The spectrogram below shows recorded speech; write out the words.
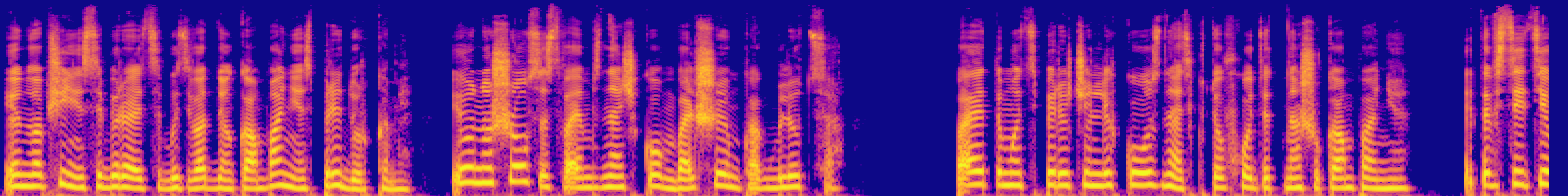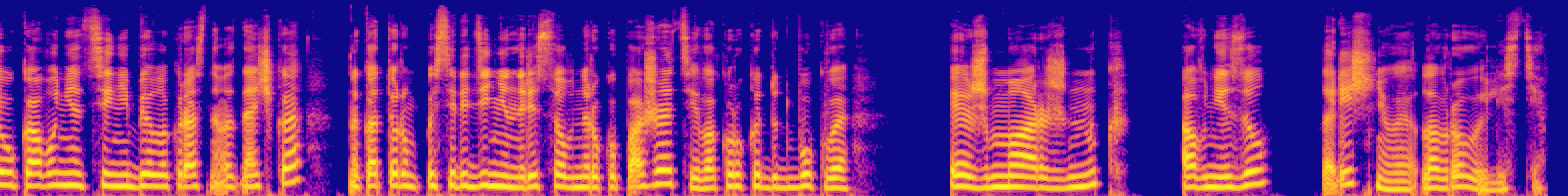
и он вообще не собирается быть в одной компании с придурками. И он ушел со своим значком, большим, как блюдце. Поэтому теперь очень легко узнать, кто входит в нашу компанию. Это все те, у кого нет сине-бело-красного значка, на котором посередине нарисованы рукопожатие, вокруг идут буквы «Эжмаржнг», а внизу — коричневые лавровые листья.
